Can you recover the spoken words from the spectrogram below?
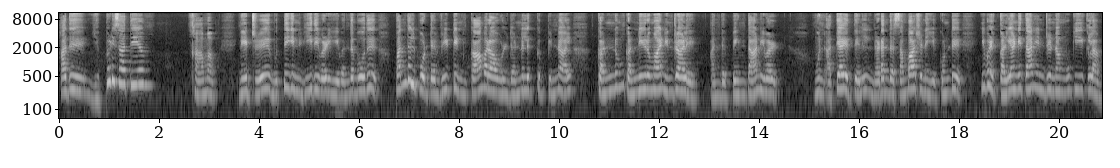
அது எப்படி சாத்தியம்? ஆமாம். நேற்று முத்தையின் வீதி வழியே வந்தபோது பந்தல் போட்ட வீட்டின் காமராவுள் ஜன்னலுக்கு பின்னால் கண்ணும் கண்ணீருமாய் நின்றாளே. அந்த பெண் தான் இவள். முன் அத்தியாயத்தில் நடந்த சம்பாஷணையை கொண்டு இவள் கல்யாணித்தான் என்று நாம் ஊகிக்கலாம்.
